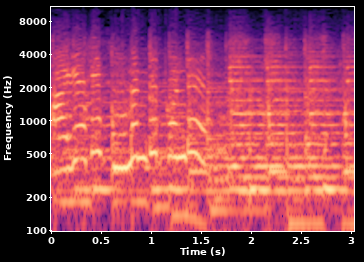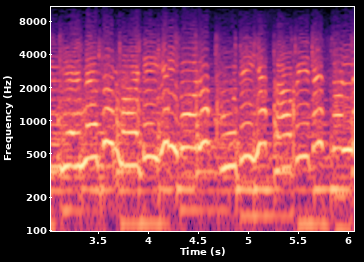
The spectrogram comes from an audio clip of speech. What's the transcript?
அழகை சுமந்து கொண்டு எனது மடியில் ஒரு புதிய கவிதை சொல்ல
